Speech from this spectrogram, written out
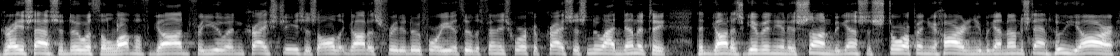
Grace has to do with the love of God for you in Christ Jesus, all that God is free to do for you through the finished work of Christ. This new identity that God has given you in His Son begins to store up in your heart, and you begin to understand who you are,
